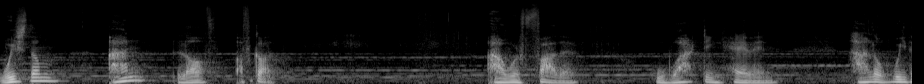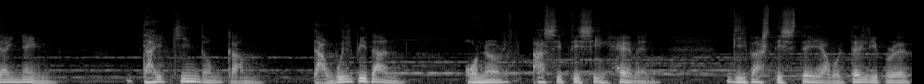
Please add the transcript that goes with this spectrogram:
wisdom and love of God. Our Father, who art in heaven, hallowed be thy name. Thy kingdom come, thy will be done, on earth as it is in heaven. Give us this day our daily bread,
